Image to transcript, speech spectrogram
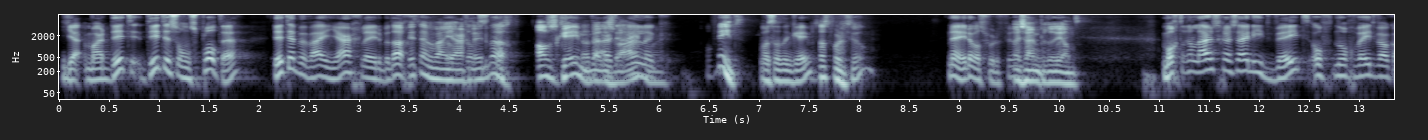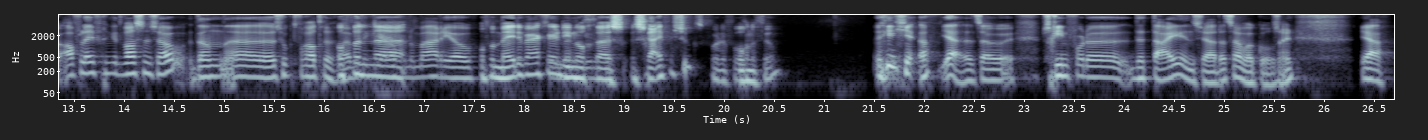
Ja, maar dit, dit is ons plot, hè? Dit hebben wij een jaar geleden bedacht. Dit hebben wij een jaar Dat- geleden dat- bedacht. Als game dat weliswaar. uiteindelijk- maar- Of niet? Was dat een game? Was dat voor de film? Nee, dat was voor de film. Wij zijn briljant. Mocht er een luisteraar zijn die het weet... of nog weet welke aflevering het was en zo... dan eh, zoek het vooral terug. Of een, eh, Mario... Of een medewerker die nog eh, sch- schrijvers zoekt voor de volgende film. ja, ja, dat zou misschien voor de, de tie-ins, ja, dat zou wel cool zijn. Ja,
